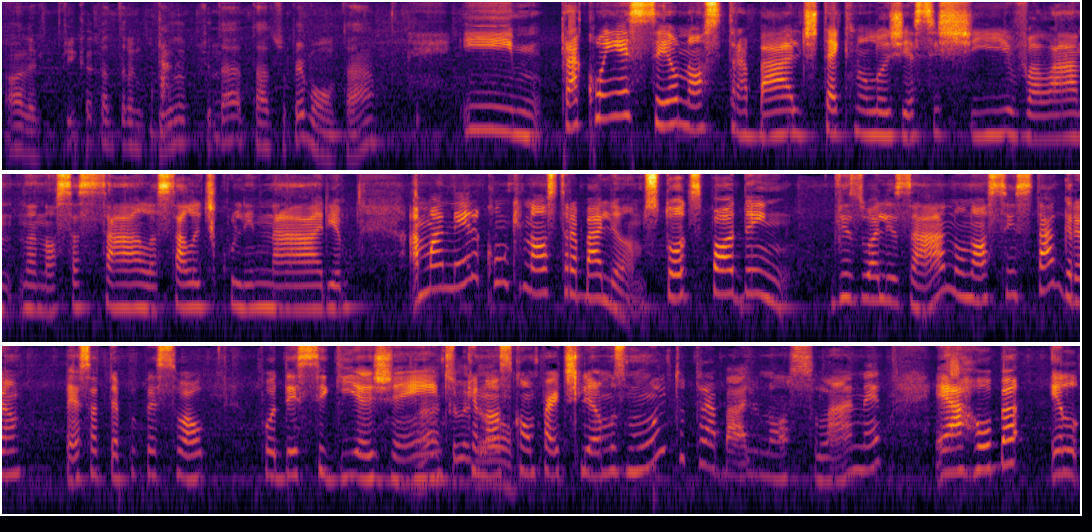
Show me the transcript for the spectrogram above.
Olha, fica tranquilo tá. porque tá, tá super bom, tá? E para conhecer o nosso trabalho de tecnologia assistiva lá na nossa sala, sala de culinária, a maneira com que nós trabalhamos, todos podem visualizar no nosso Instagram. Peço até para o pessoal poder seguir a gente, ah, porque nós compartilhamos muito trabalho nosso lá, né? É arroba El,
